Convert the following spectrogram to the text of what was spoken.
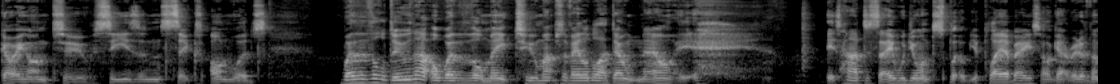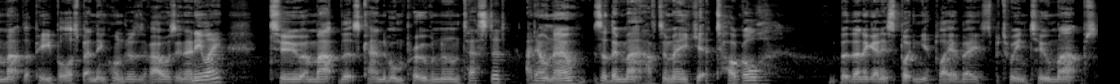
going on to season six onwards. Whether they'll do that or whether they'll make two maps available, I don't know. It, it's hard to say. Would you want to split up your player base or get rid of the map that people are spending hundreds of hours in anyway to a map that's kind of unproven and untested? I don't know. So they might have to make it a toggle. But then again, it's splitting your player base between two maps.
